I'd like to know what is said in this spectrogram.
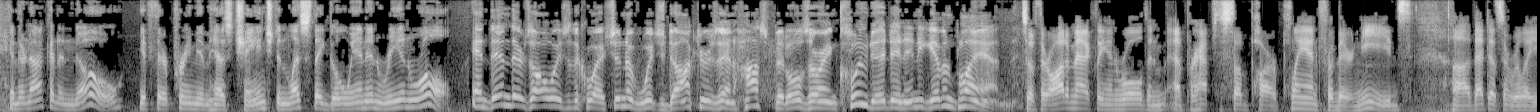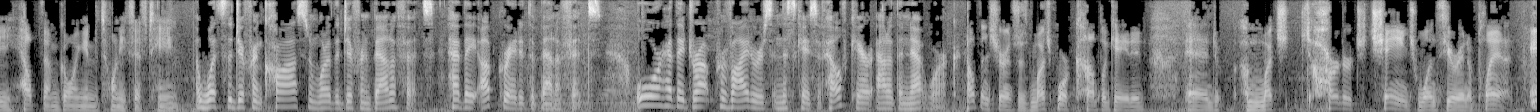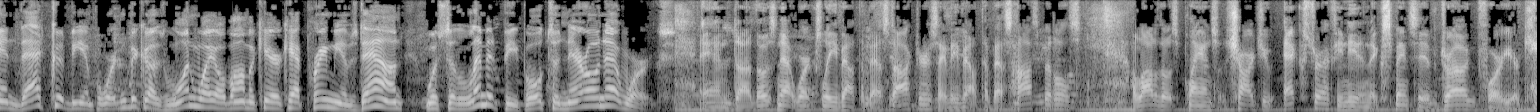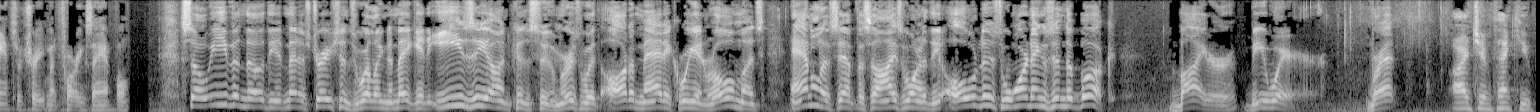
And they're not going to know if their premium has changed unless they go in and re-enroll. And then there's always the question of which doctors and hospitals are included in any given plan. So if they're automatically enrolled in uh, perhaps a subpar plan for their needs, uh, that doesn't really help them going into 2015. What's the different cost and what are the different benefits? Have they upgraded the benefits? Or have they dropped providers, in this case of healthcare, out of the network? Health insurance is much more complicated and much harder to change once you're in a plan. And that could be important because one way Obamacare kept premiums down was to limit people to narrow networks. And uh, those networks leave out the best doctors, they leave out the best hospitals. A lot of those plans charge you extra if you need an expensive drug for your cancer treatment, for example. So even though the administration's willing to make it easy on consumers with automatic re-enrollments, analysts emphasize one of the oldest warnings in the book, buyer beware. Brett? All right, Jim, thank you.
